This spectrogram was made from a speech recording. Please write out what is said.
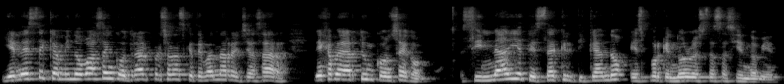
Y en este camino vas a encontrar personas que te van a rechazar. Déjame darte un consejo. Si nadie te está criticando es porque no lo estás haciendo bien.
